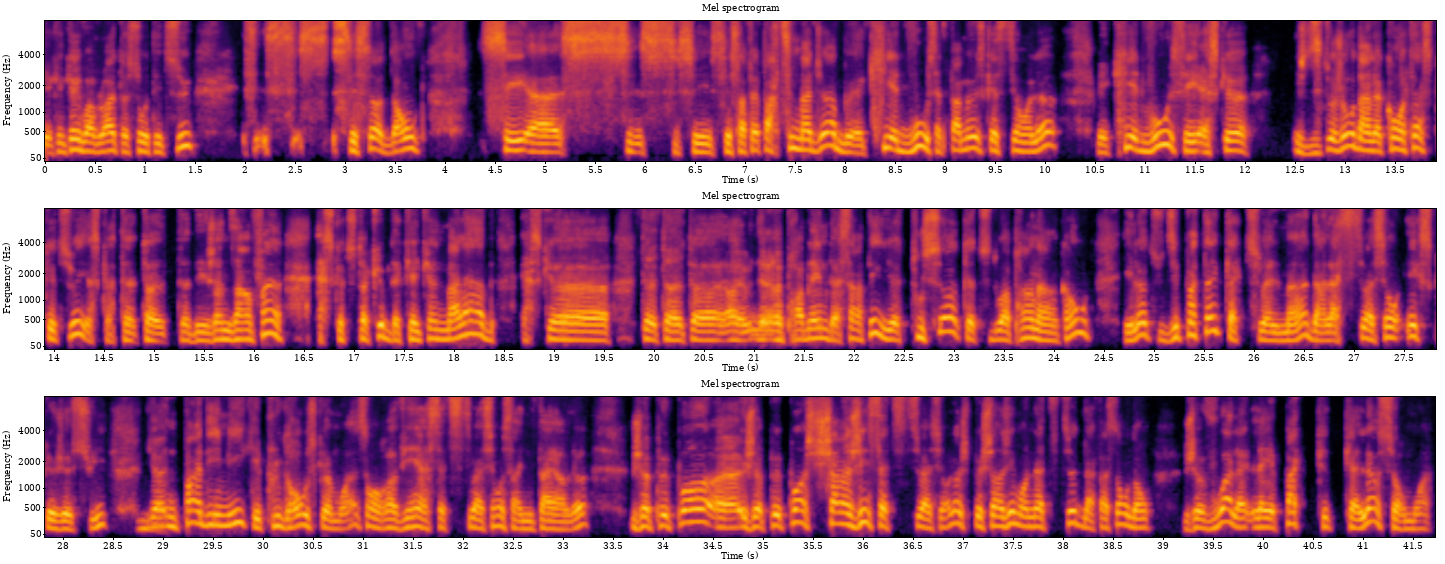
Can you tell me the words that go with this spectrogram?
quelqu'un qui va vouloir te sauter dessus? C'est- ça. Donc, c'est, euh, c'est- ça fait partie de ma job. Qui êtes-vous? Cette fameuse question-là. Mais qui êtes-vous? C'est est-ce que je dis toujours dans le contexte que tu es, est-ce que tu as, des jeunes enfants? Est-ce que tu t'occupes de quelqu'un de malade? Est-ce que tu as, un problème de santé? Il y a tout ça que tu dois prendre en compte. Et là, tu dis peut-être qu'actuellement, dans la situation X que je suis, il y a une pandémie qui est plus grosse que moi. Si on revient à cette situation sanitaire-là, je ne peux, pas, euh, je peux pas changer cette situation-là. Je peux changer mon attitude, la façon dont je vois l'impact qu'elle a sur moi.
